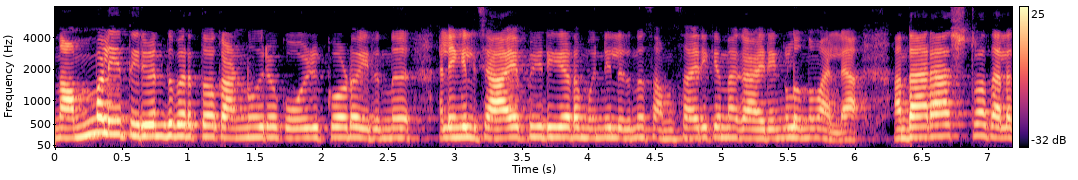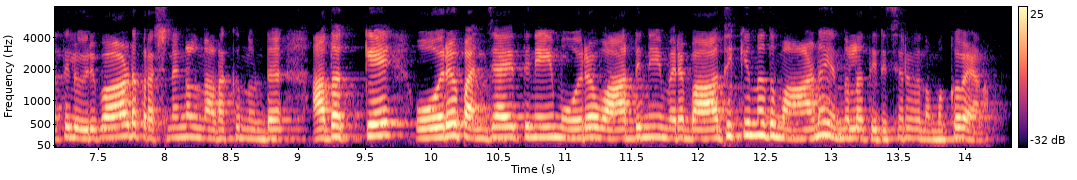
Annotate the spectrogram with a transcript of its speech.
നമ്മൾ ഈ തിരുവനന്തപുരത്തോ കണ്ണൂരോ കോഴിക്കോടോ ഇരുന്ന് അല്ലെങ്കിൽ ചായപ്പീടികയുടെ മുന്നിലിരുന്ന് സംസാരിക്കുന്ന കാര്യങ്ങളൊന്നുമല്ല. അന്താരാഷ്ട്ര തലത്തിൽ ഒരുപാട് പ്രശ്നങ്ങൾ നടക്കുന്നുണ്ട്. അതൊക്കെ ഓരോ പഞ്ചായത്തിനെയും ഓരോ വാർഡിനെയും വരെ ബാധിക്കുന്നതുമാണ് എന്നുള്ള തിരിച്ചറിവ് നമുക്ക് വേണം.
